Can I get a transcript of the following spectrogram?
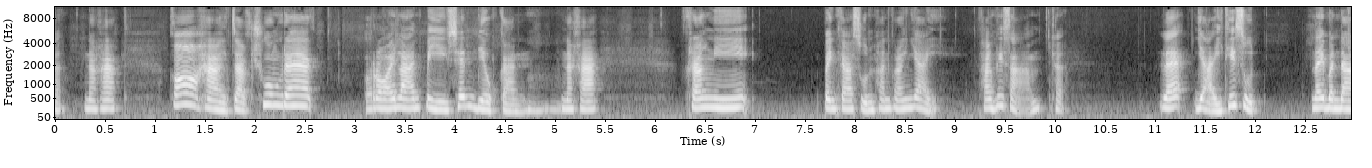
ค่ะนะคะ ก็ห่างจากช่วงแรกร้อยล้านปีเช่นเดียวกันนะคะ ครั้งนี้เป็นการสูญพันธุ์ครั้งใหญ่ ครั้งที่สามค่ะและใหญ่ที่สุดในบรรดา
